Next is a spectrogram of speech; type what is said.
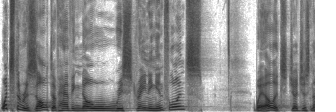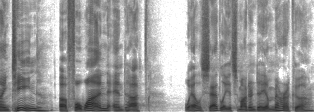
What's the result of having no restraining influence? Well, it's Judges 19 uh, for one, and uh, well, sadly, it's modern day America.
